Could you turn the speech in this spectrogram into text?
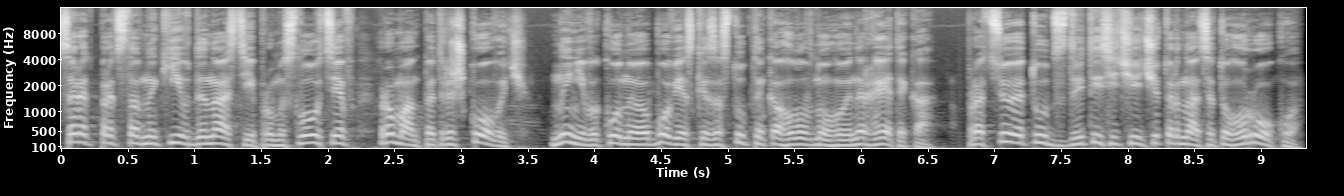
Серед представників династії промисловців Роман Петришкович нині виконує обов'язки заступника головного енергетика. Працює тут з 2014 року.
